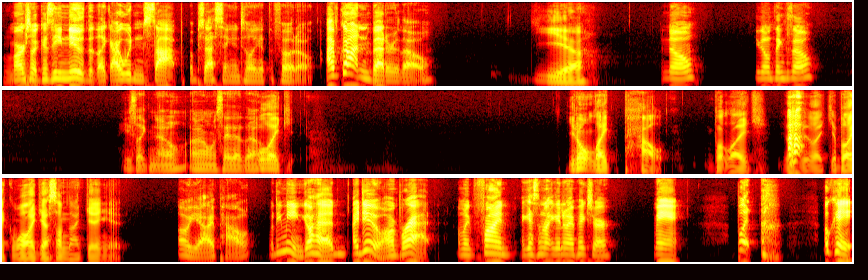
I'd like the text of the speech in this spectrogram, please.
marshall because he knew that like i wouldn't stop obsessing until i get the photo. I've gotten better though. Yeah. no? You don't think so? He's like no i don't want to say that though. Well, like you don't like pout, but like you'll ah! be like you'll be like, well, I guess I'm not getting it. Oh yeah, I pout. What do you mean? Go ahead. I do. I'm a brat. I'm like, fine. I guess I'm not getting my picture. Meh. But okay,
